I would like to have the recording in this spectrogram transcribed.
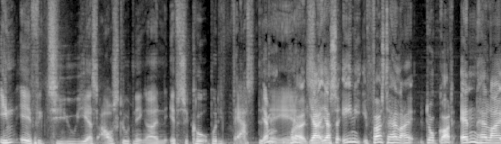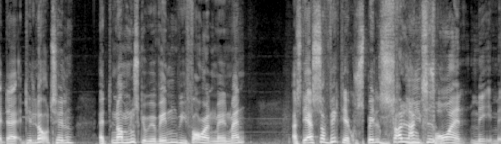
ineffektive i jeres afslutninger end FCK på de værste Jamen, dage. prøv, altså. jeg, jeg er så enig i første halvleg. Det var godt anden halvleg, da det lå til, at Nå, men nu skal vi jo vinde. Vi er foran med en mand. Altså, det er så vigtigt at kunne spille så lang tid. foran med... med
